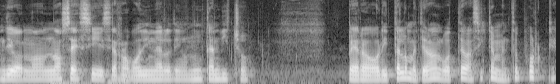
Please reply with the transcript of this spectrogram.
Digo, no, no sé si se robó dinero, digo, nunca han dicho. Pero ahorita lo metieron al bote básicamente porque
